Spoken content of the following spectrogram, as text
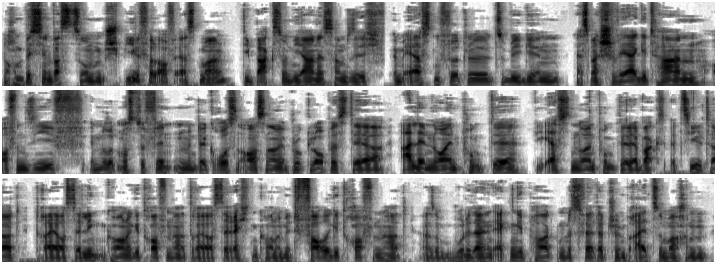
Noch ein bisschen was zum Spielverlauf erstmal. Die Bucks und Janis haben sich im ersten Viertel zu Beginn erstmal schwer getan, offensiv in Rhythmus zu finden, mit der großen Ausnahme Brook Lopez, der alle neun Punkte, die ersten neun Punkte der Bucks erzielt hat, drei aus der linken Corner getroffen hat, drei aus der rechten Corner mit Foul getroffen hat. Also wurde da in den Ecken geparkt, um das Feld halt schön breit zu machen,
